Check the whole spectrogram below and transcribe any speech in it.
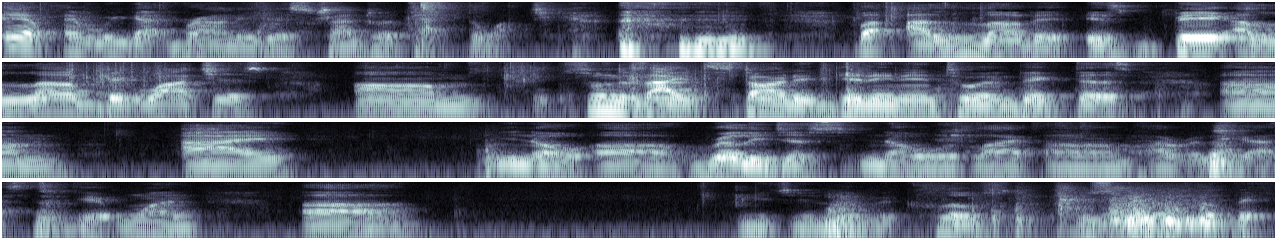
and, and we got Brownie that's trying to attack the watch. but I love it. It's big. I love big watches. Um, as soon as I started getting into Invictas, um, I, you know, uh, really just, you know, was like, um, I really got to get one. Uh, get you a little bit closer, just a little bit.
